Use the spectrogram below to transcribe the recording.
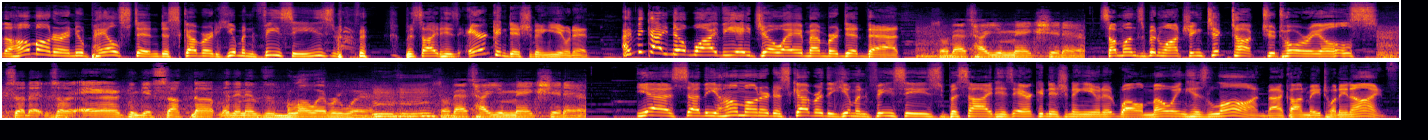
the homeowner in New Paleston discovered human feces beside his air conditioning unit. I think I know why the HOA member did that. So that's how you make shit air. Someone's been watching TikTok tutorials. So that so the air can get sucked up and then it'll just blow everywhere. Mm-hmm. So that's how you make shit air. Yes, uh, the homeowner discovered the human feces beside his air conditioning unit while mowing his lawn back on May 29th.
